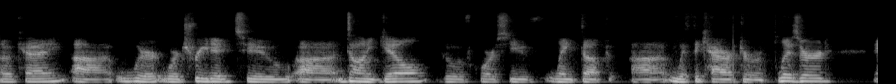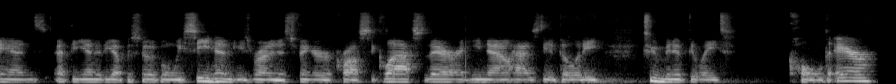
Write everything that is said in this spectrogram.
Okay, uh, we're we're treated to uh, Donnie Gill, who of course you've linked up uh, with the character of Blizzard. And at the end of the episode, when we see him, he's running his finger across the glass there, and he now has the ability to manipulate cold air.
